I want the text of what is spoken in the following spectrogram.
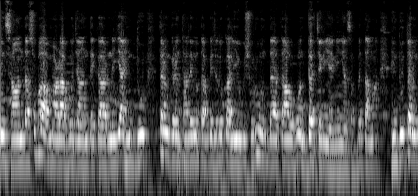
ਇਨਸਾਨ ਦਾ ਸੁਭਾਅ ਮਾੜਾ ਹੋ ਜਾਣ ਦੇ ਕਾਰਨ ਜਾਂ ਹਿੰਦੂ ਧਰਮ ਗ੍ਰੰਥਾਂ ਦੇ ਮੁਤਾਬਿਕ ਜਦੋਂ ਯੁੱਗ ਸ਼ੁਰੂ ਹੁੰਦਾ ਤਾਂ ਉਹ ਅੰਦਰ ਚਲੀਆਂ ਗਈਆਂ ਸਭਿਅਤਾਵਾਂ। ਹਿੰਦੂ ਧਰਮ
